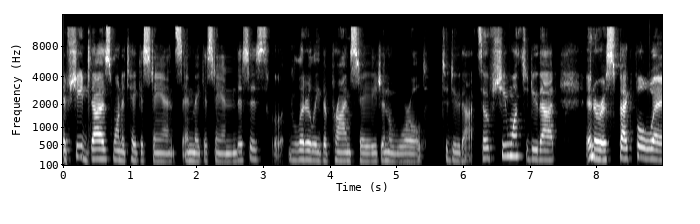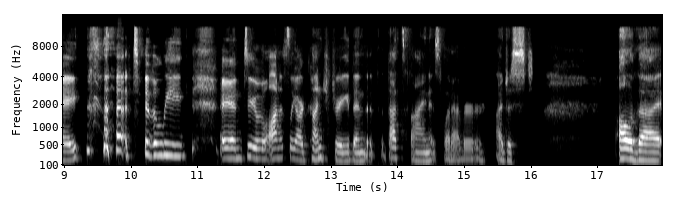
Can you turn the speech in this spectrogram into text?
if she does want to take a stance and make a stand, this is literally the prime stage in the world to do that. So if she wants to do that in a respectful way to the league and to honestly our country, then that's fine. It's whatever. I just all of that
